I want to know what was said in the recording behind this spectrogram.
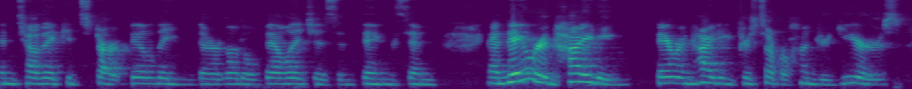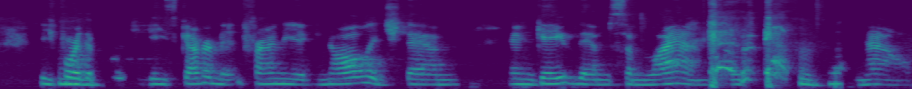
until they could start building their little villages and things and and they were in hiding. They were in hiding for several hundred years before the Portuguese government finally acknowledged them and gave them some land now.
